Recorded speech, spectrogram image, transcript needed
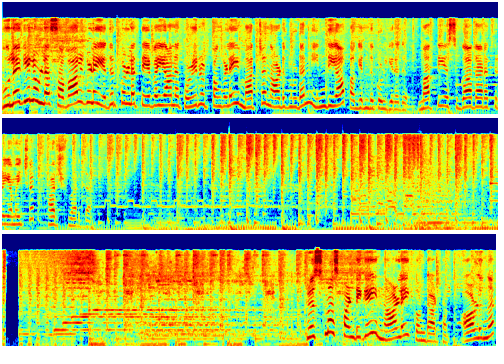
உலகில் உள்ள சவால்களை எதிர்கொள்ள தேவையான தொழில்நுட்பங்களை மற்ற நாடுகளுடன் இந்தியா பகிர்ந்து கொள்கிறது. மத்திய சுகாதாரத்துறை அமைச்சர் ஹர்ஷ்வர்தன். கிறிஸ்துமஸ் பண்டிகை நாளை கொண்டாட்டம். ஆளுநர்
